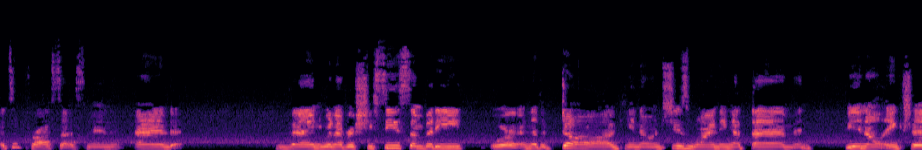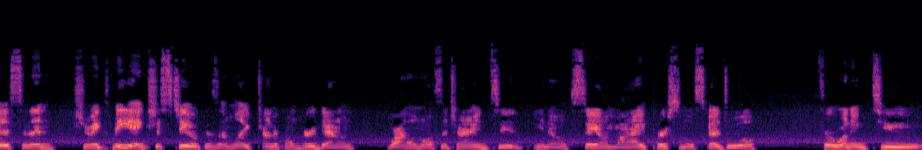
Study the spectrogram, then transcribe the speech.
it's a process, man. And then whenever she sees somebody or another dog, you know, and she's whining at them and being all anxious. And then she makes me anxious too because I'm like trying to calm her down while I'm also trying to, you know, stay on my personal schedule for wanting to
